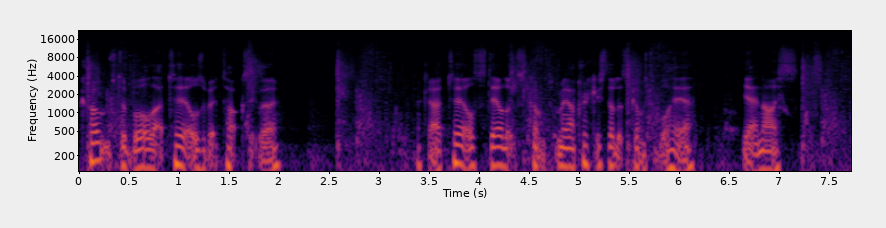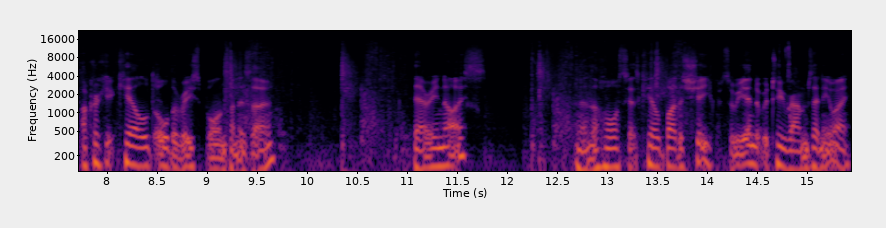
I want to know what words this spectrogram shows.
comfortable. That turtle's a bit toxic though. Okay, our turtle still looks comfortable. I mean, our cricket still looks comfortable here. Yeah, nice. Our cricket killed all the respawns on his own. Very nice. And then the horse gets killed by the sheep. So we end up with two rams anyway.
